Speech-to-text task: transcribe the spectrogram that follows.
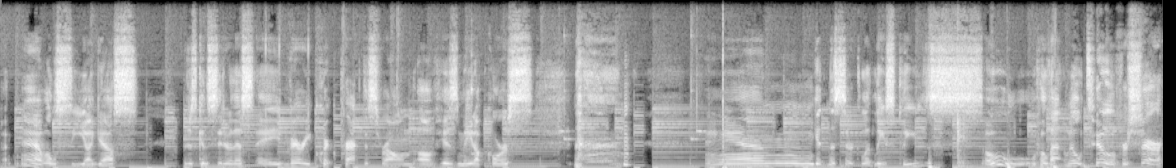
But, yeah, we'll see, I guess. We'll just consider this a very quick practice round of his made-up course. and get in the circle at least, please. Oh, well that will too, for sure.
